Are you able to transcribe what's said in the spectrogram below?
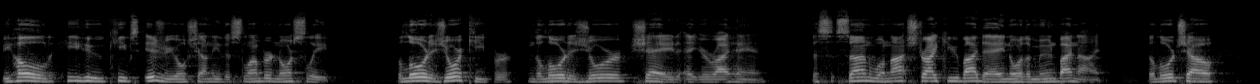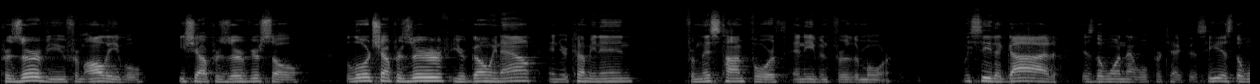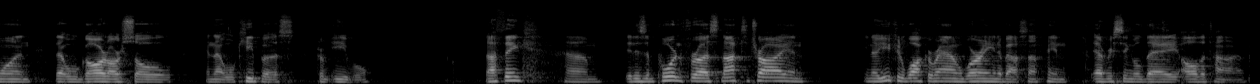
Behold, he who keeps Israel shall neither slumber nor sleep. The Lord is your keeper, and the Lord is your shade at your right hand. The sun will not strike you by day, nor the moon by night. The Lord shall preserve you from all evil. He shall preserve your soul. The Lord shall preserve your going out and your coming in from this time forth and even furthermore. We see that God is the one that will protect us. He is the one that will guard our soul and that will keep us from evil. And I think um, it is important for us not to try and, you know, you could walk around worrying about something every single day, all the time.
